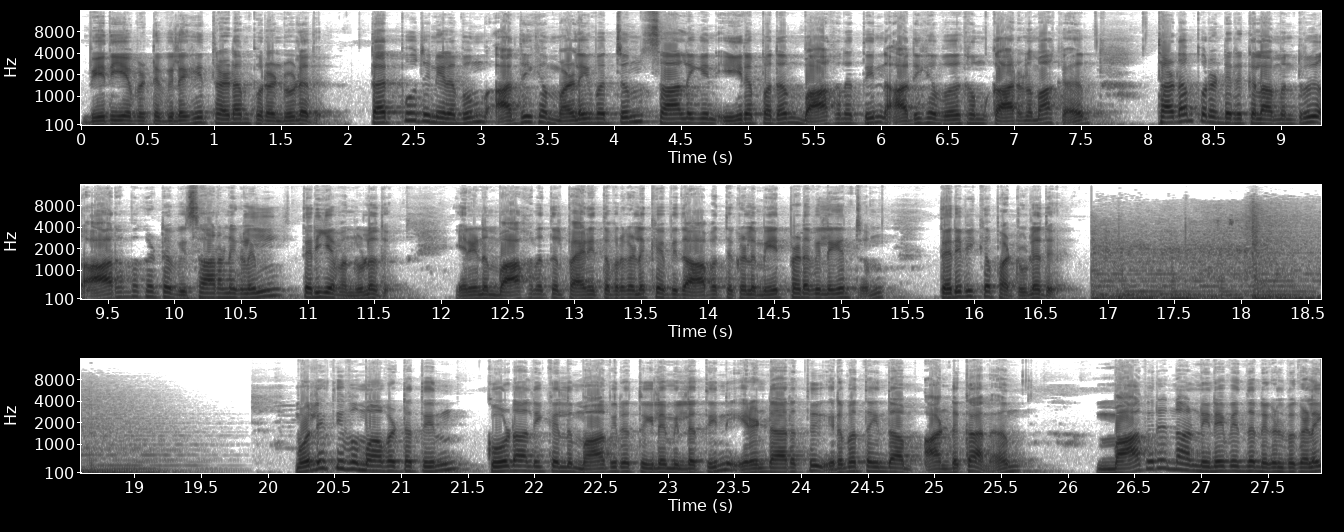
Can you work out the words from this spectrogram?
வீதியை விட்டு விலகி தடம் புரண்டுள்ளது. தற்போது நிலவும் அதிக மழை மற்றும் சாலையின் ஈரப்பதம் வாகனத்தின் அதிக வேகம் காரணமாக தடம் புரண்டிருக்கலாம் என்று ஆரம்பகட்ட விசாரணைகளில் தெரிய வந்துள்ளது எனினும் வாகனத்தில் பயணித்தவர்களுக்கு எவ்வித ஆபத்துகளும் ஏற்படவில்லை என்றும் தெரிவிக்கப்பட்டுள்ளது. முல்லைத்தீவு மாவட்டத்தின் கோடாலிக்கல் மாவீரத்து துயிலம் இல்லத்தின் இரண்டாயிரத்து இருபத்தைந்தாம் ஆண்டுக்கான மாவீர நாள் நினைவேந்த நிகழ்வுகளை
